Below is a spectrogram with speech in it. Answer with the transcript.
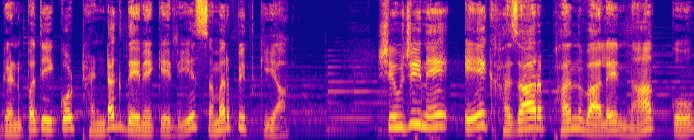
गणपति को ठंडक देने के लिए समर्पित किया। शिवजी ने एक हज़ार फन वाले नाग को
